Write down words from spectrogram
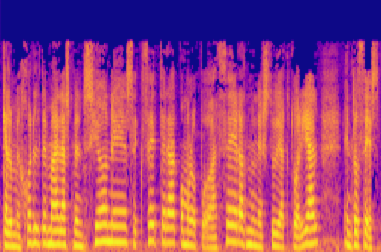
que a lo mejor el tema de las pensiones, etcétera, ¿cómo lo puedo hacer? Hazme un estudio actuarial. Entonces,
